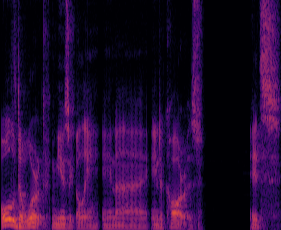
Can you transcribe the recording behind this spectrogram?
all the work musically in, uh, in the chorus. It's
